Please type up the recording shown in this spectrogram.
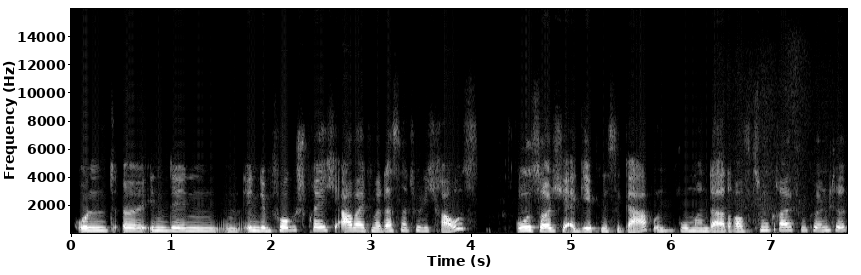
Und äh, in, den, in dem Vorgespräch arbeiten wir das natürlich raus, wo es solche Ergebnisse gab und wo man darauf zugreifen könnte.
